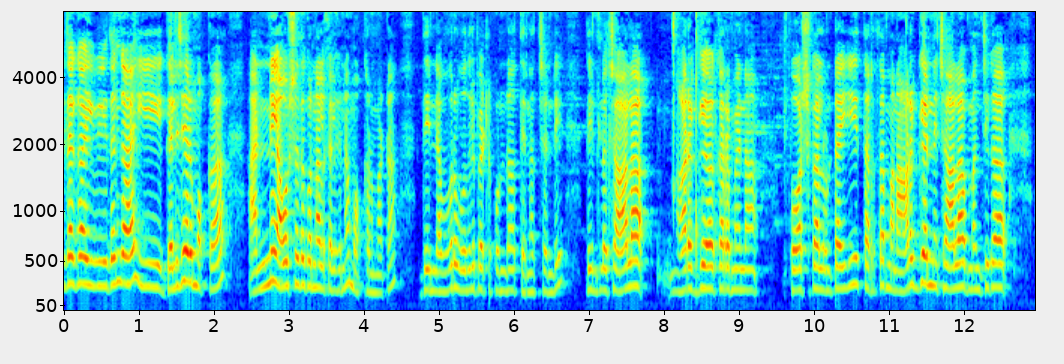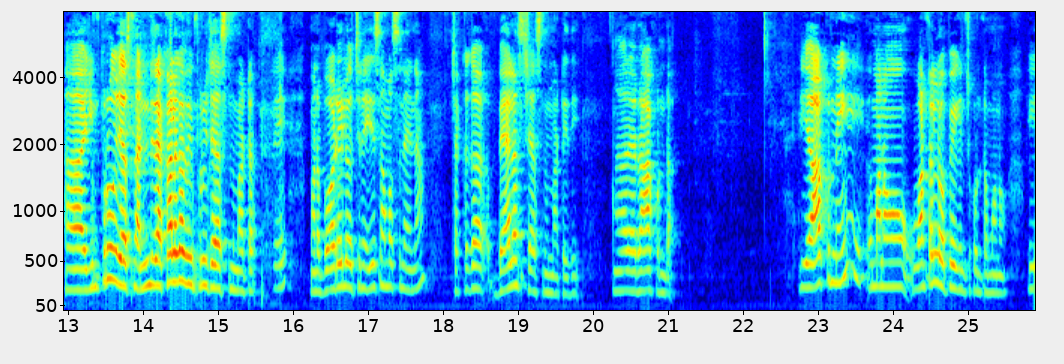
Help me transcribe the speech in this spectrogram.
ఇదగా ఈ విధంగా ఈ గలిజేరు మొక్క అన్ని ఔషధ గుణాలు కలిగిన మొక్క అనమాట దీన్ని ఎవరు వదిలిపెట్టకుండా తినచ్చండి. దీంట్లో చాలా ఆరోగ్యకరమైన పోషకాలు ఉంటాయి. తర్వాత మన ఆరోగ్యాన్ని చాలా మంచిగా ఇంప్రూవ్ చేస్తుంది. అన్ని రకాలుగా ఇంప్రూవ్ చేస్తుంది అనమాట మన బాడీలో వచ్చిన ఏ సమస్యనైనా చక్కగా బ్యాలెన్స్ చేస్తుంది అనమాట ఇది రాకుండా. ఈ ఆకుని మనం వంటల్లో ఉపయోగించుకుంటాం మనం. ఈ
